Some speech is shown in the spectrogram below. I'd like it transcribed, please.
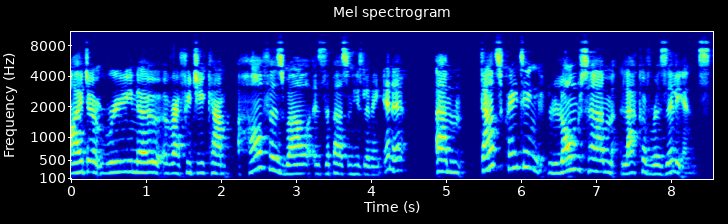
I don't really know a refugee camp half as well as the person who's living in it. Um, that's creating long term lack of resilience.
